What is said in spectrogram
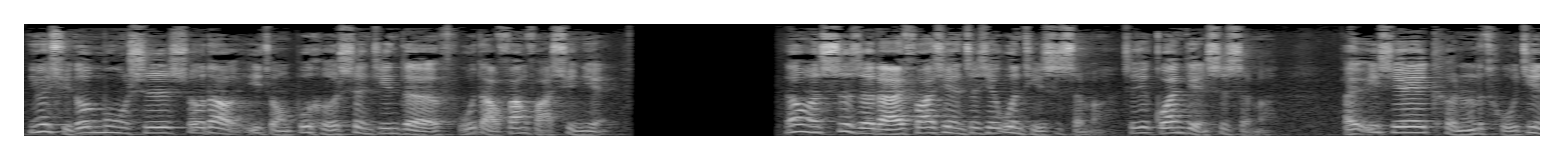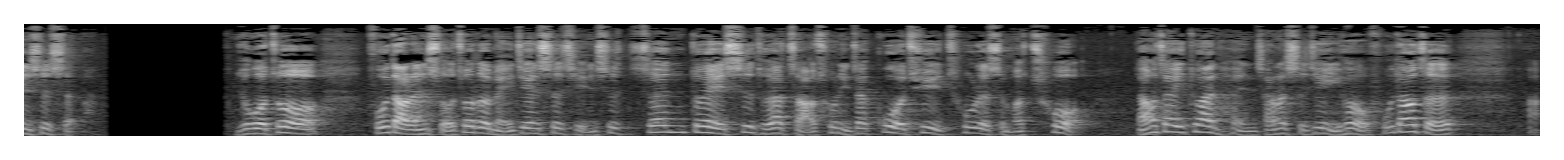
因为许多牧师受到一种不合圣经的辅导方法训练。让我们试着来发现这些问题是什么，这些观点是什么，还有一些可能的途径是什么。如果做辅导人所做的每一件事情是针对试图要找出你在过去出了什么错。然后在一段很长的时间以后，辅导者啊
